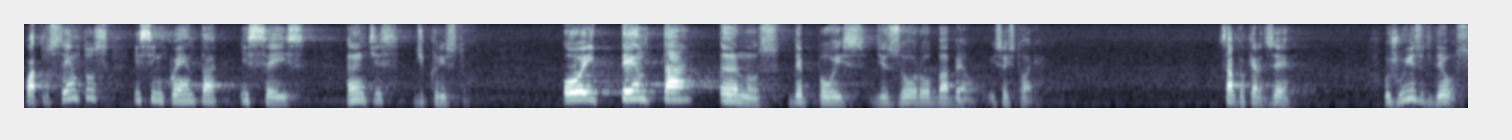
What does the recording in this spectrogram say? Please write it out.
456 antes de Cristo. 80 anos depois de Zorobabel. Isso é história. Sabe o que eu quero dizer? O juízo de Deus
